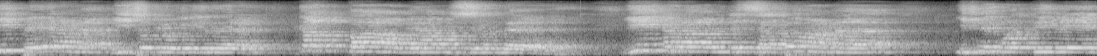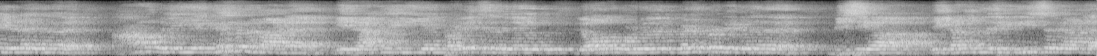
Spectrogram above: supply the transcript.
ഈ പേരാണ് ഈശോ ഉപയോഗിക്കുന്നത് കർത്താവിന് ആവശ്യമുണ്ട്. ഈ കർത്താവിന്റെ ശബ്ദമാണ് ഇന്നിപ്പോൾ തീരെ കീഴടക്കുന്നത്. ആ വലിയ കീർത്തനമാണ് ഈ രാജകീയ പ്രവേശനത്തിൽ ലോകം മുഴുവൻ വെളിപ്പെട്ടിരിക്കുന്നത്. ഈ കടന്നിരിക്കുന്ന ഈശോയാണ്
